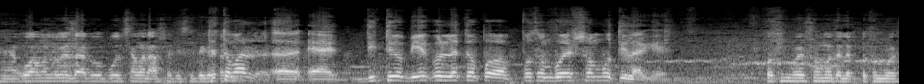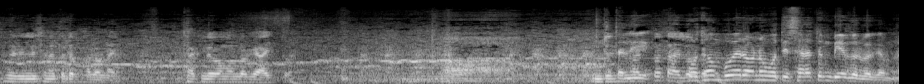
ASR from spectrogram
হ্যাঁ ও আমার লগে যাবে ও বলছে আমার আশা দিচ্ছে তোমার আহ, দ্বিতীয় বিয়ে করলে তো প্রথম বইয়ের সম্মতি লাগে। প্রথম বয়স সময় তাহলে প্রথম বয়সের রিলেশন এতটা ভালো নাই। থাকলেও আমার লগে আইতো। প্রথম বইয়ের অনুমতি ছাড়া তুমি বিয়ে করবে কেমন?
